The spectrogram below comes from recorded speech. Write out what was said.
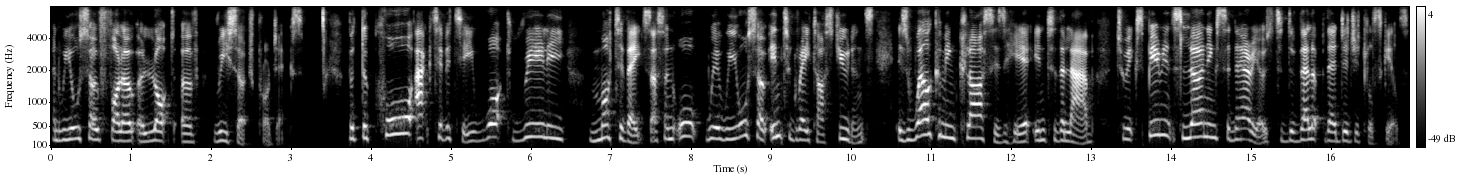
And we also follow a lot of research projects. But the core activity, what really motivates us and all, where we also integrate our students is welcoming classes here into the lab to experience learning scenarios to develop their digital skills.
